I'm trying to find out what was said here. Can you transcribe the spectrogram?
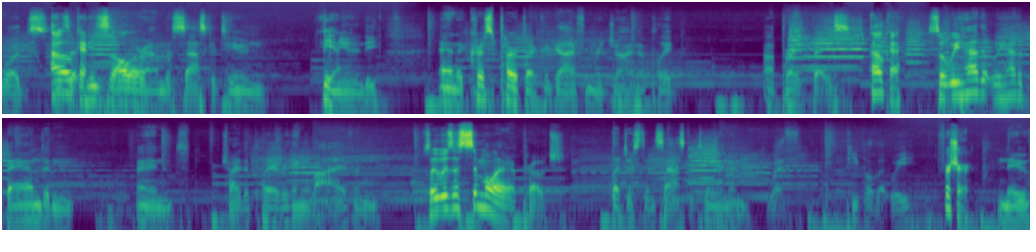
Woods. Oh, He's, okay. he's all around the Saskatoon Yeah. And uh, Chris Perpick, a guy from Regina, played upright bass. Okay. So we had we had a band and and tried to play everything live and so it was a similar approach, but just in Saskatoon and with people that we For sure. knew.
